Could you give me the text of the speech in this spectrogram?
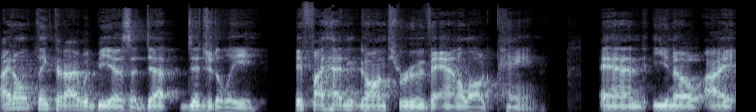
I don't think that I would be as adept digitally if I hadn't gone through the analog pain. And you know, I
